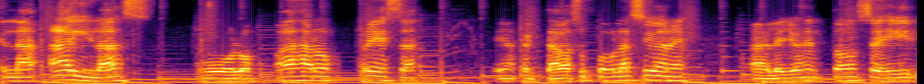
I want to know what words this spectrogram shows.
las águilas o los pájaros presas, afectaba a sus poblaciones, al ellos entonces ir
